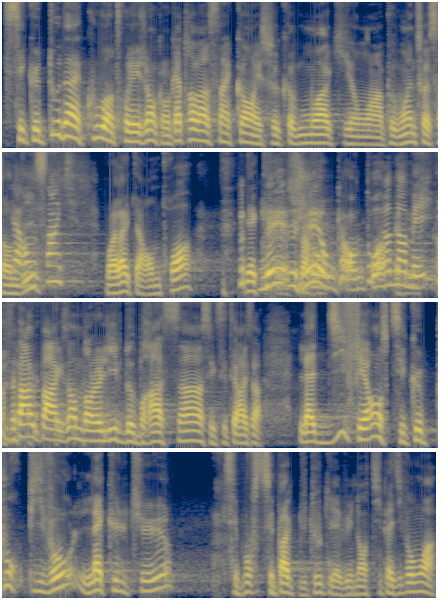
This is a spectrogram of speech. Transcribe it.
C'est que tout d'un coup, entre les gens qui ont 85 ans et ceux comme moi qui ont un peu moins de 70, 45 voilà, 43, il y a Mais quelque j'ai chose. en 43. Non, non, mais il parle par exemple dans le livre de Brassens, etc. etc. La différence, c'est que pour Pivot, la culture, c'est pour, c'est pas du tout qu'il avait une antipathie pour moi,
